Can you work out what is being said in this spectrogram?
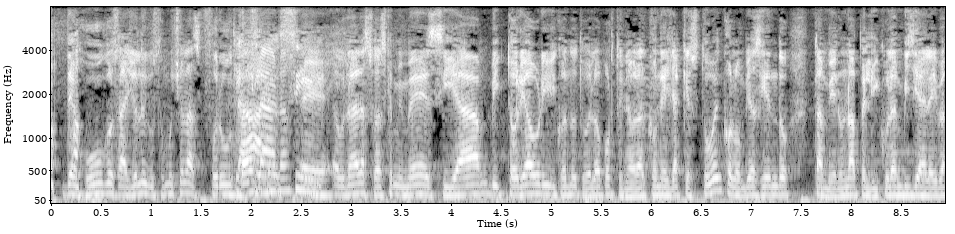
de jugos, a ellos les gustan mucho las frutas. Claro, sí. Eh, una de las cosas que a mí me decía Victoria Abril cuando tuve la oportunidad de hablar con ella, que estuvo en Colombia haciendo también una película en Villa de Leyva,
